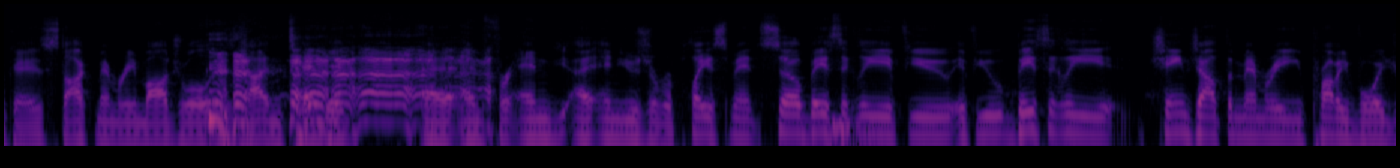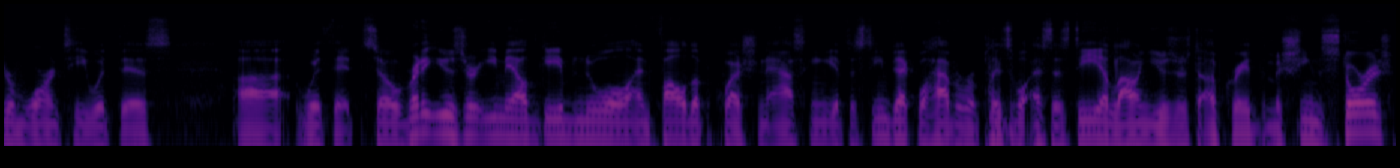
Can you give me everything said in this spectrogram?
Okay, stock memory module is not intended and, and for end uh, end user replacement. So basically, if you if you basically change out the memory, you probably void your warranty with this uh, with it. So Reddit user emailed Gabe Newell and followed up question asking if the Steam Deck will have a replaceable SSD, allowing users to upgrade the machine's storage.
